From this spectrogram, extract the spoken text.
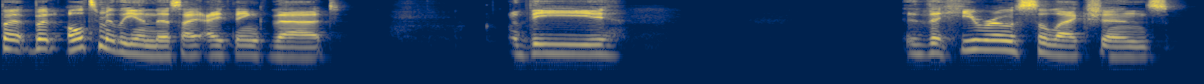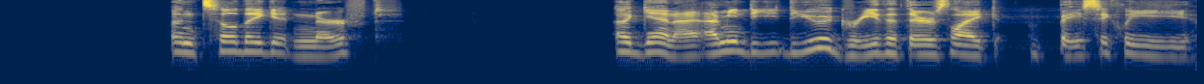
But but ultimately, in this, I, I think that the the hero selections until they get nerfed again i, I mean do you, do you agree that there's like basically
